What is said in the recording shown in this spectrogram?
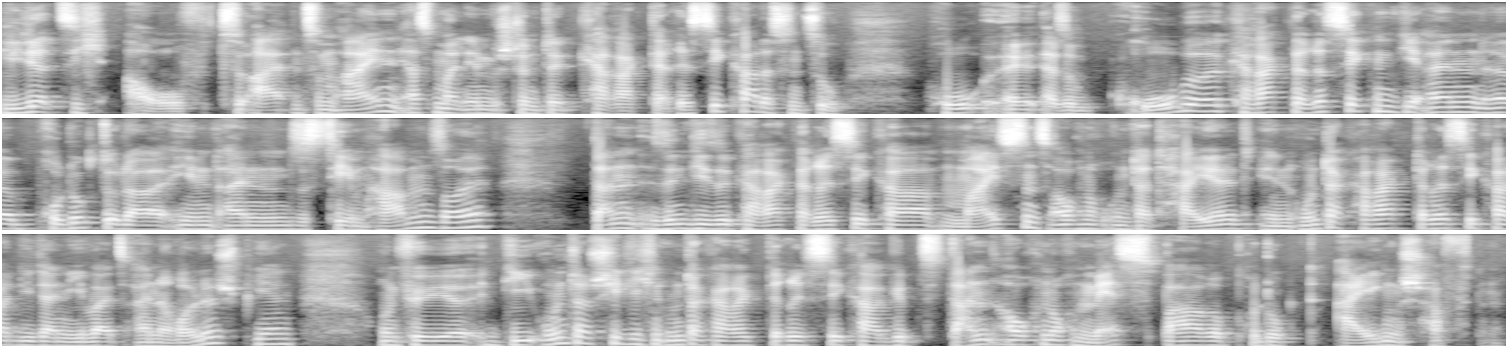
gliedert sich auf. zum einen erstmal in bestimmte Charakteristika, das sind so äh, also grobe Charakteristiken, die ein äh, Produkt oder eben ein System haben soll. Dann sind diese Charakteristika meistens auch noch unterteilt in Untercharakteristika, die dann jeweils eine Rolle spielen. Und für die unterschiedlichen Untercharakteristika gibt es dann auch noch messbare Produkteigenschaften.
